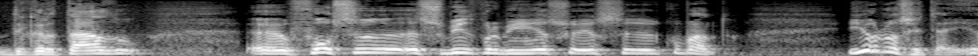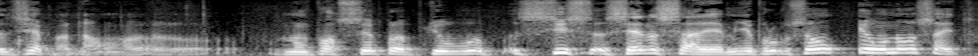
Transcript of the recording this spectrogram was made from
decretado, uh, fosse assumido por mim esse, esse comando. E eu não aceitei. Eu disse, não, não posso ser, porque eu, se, se é necessária a minha promoção, eu não aceito.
